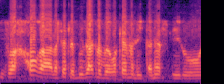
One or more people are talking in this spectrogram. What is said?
יברח אחורה, לתת לבוזגלו וואקמה להיכנס, כאילו,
